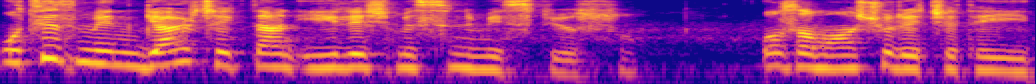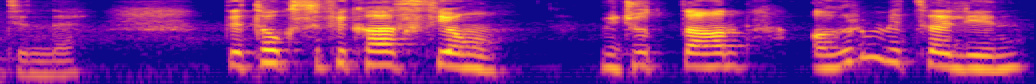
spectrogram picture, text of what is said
Otizmin gerçekten iyileşmesini mi istiyorsun? O zaman şu reçeteyi dinle. Detoksifikasyon, vücuttan ağır metalin,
